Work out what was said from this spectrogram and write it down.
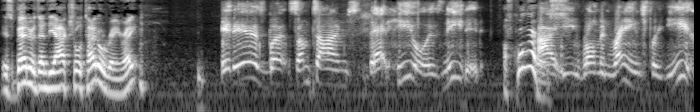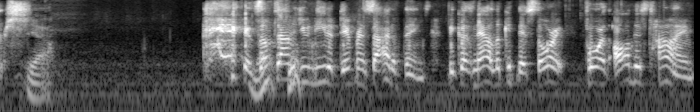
is better than the actual title reign, right? It is, but sometimes that heel is needed, Of course. i.e., Roman Reigns for years. yeah. sometimes you need a different side of things because now look at this story. For all this time,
